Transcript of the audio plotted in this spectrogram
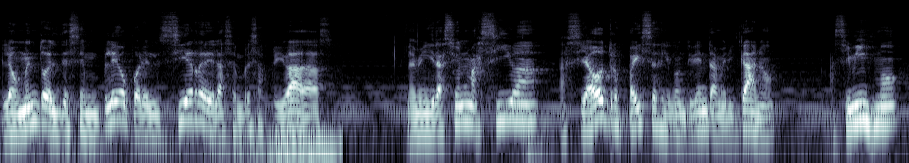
el aumento del desempleo por el cierre de las empresas privadas, la migración masiva hacia otros países del continente americano, asimismo,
